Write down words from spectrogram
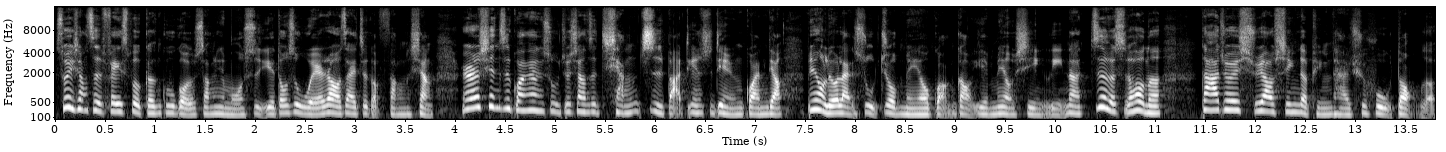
所以像是 Facebook 跟 Google 的商业模式，也都是围绕在这个方向。然而，限制观看数就像是强制把电视电源关掉，没有浏览数就没有广告，也没有吸引力。那这个时候呢，大家就会需要新的平台去互动了。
